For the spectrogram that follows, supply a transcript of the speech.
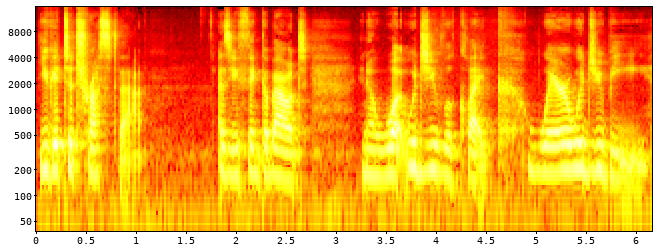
you get to trust that. As you think about, you know, what would you look like? Where would you be?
